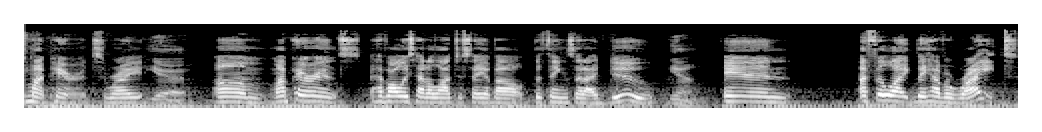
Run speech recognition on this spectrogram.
my parents, right? Yeah. Um, my parents have always had a lot to say about the things that I do, Yeah. and I feel like they have a right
